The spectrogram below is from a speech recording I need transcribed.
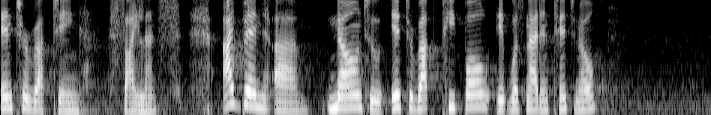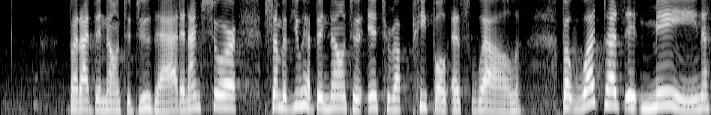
Interrupting silence. I've been um, known to interrupt people, it was not intentional. But I've been known to do that, and I'm sure some of you have been known to interrupt people as well. But what does it mean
